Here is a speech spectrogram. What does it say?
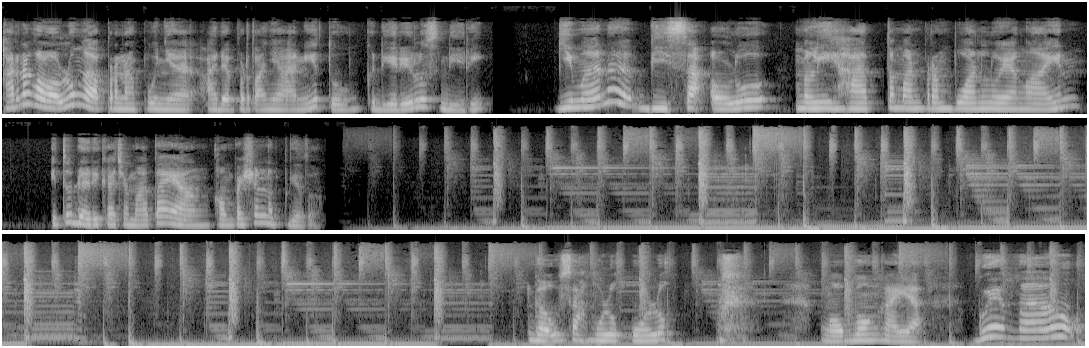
Karena kalau lu gak pernah punya ada pertanyaan itu ke diri lu sendiri, gimana bisa lu melihat teman perempuan lu yang lain itu dari kacamata yang compassionate gitu? Gak usah muluk-muluk ngomong kayak gue mau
